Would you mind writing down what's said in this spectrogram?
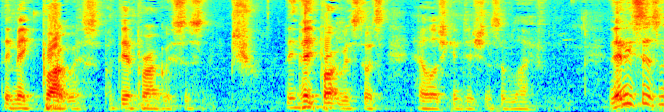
They make progress, but their progress is, they make progress towards hellish conditions of life. Then he says. He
